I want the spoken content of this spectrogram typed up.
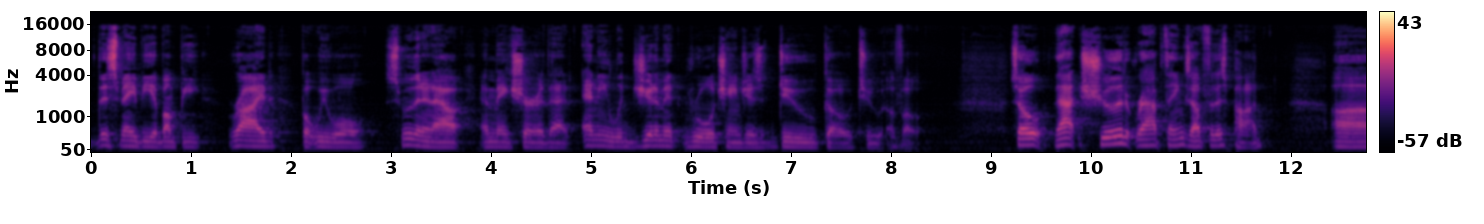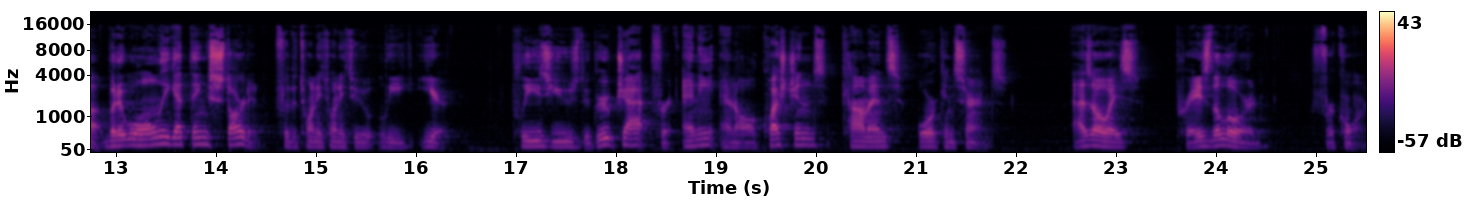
this may be a bumpy ride, but we will smoothen it out and make sure that any legitimate rule changes do go to a vote. So that should wrap things up for this pod, uh, but it will only get things started for the 2022 league year. Please use the group chat for any and all questions, comments, or concerns. As always, praise the Lord for corn.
